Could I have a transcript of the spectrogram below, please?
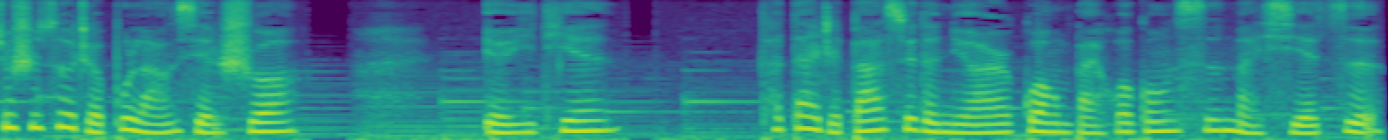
就是作者布朗写说，有一天，他带着八岁的女儿逛百货公司买鞋子，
